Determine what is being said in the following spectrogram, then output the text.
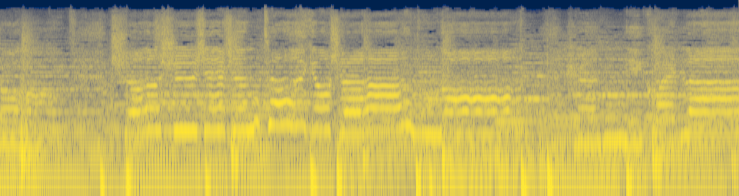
说，这世界真的有承诺。愿你快乐，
